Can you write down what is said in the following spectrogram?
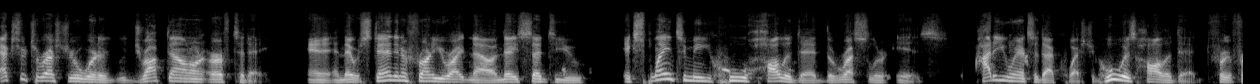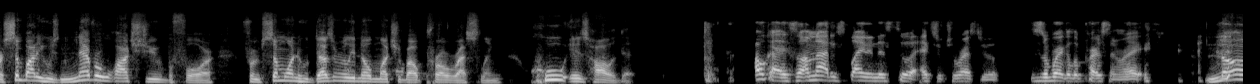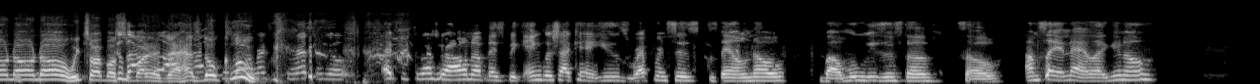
extraterrestrial were to drop down on Earth today, and, and they were standing in front of you right now, and they said to you, "Explain to me who Holidead the wrestler is," how do you answer that question? Who is Holidead for for somebody who's never watched you before? From someone who doesn't really know much about pro wrestling, who is Holidead? Okay, so I'm not explaining this to an extraterrestrial. Is a regular person, right? No, no, no. We talk about somebody that, I- has I no clue. Extraterrestrial, extraterrestrial. I don't know if they speak English. I can't use references because they don't know about movies and stuff. So I'm saying that, like you know,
